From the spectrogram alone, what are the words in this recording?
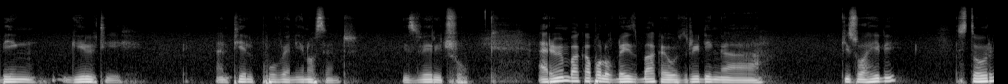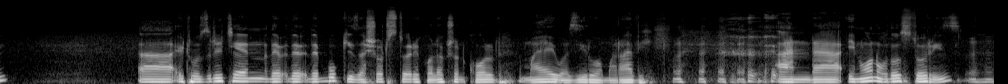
being guilty until proven innocent is very true. I remember a couple of days back I was reading a Kiswahili story. Uh, it was written, the, the, the book is a short story collection called Mayai Waziri wa Maradhi. and uh, in one of those stories, Uh-huh.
